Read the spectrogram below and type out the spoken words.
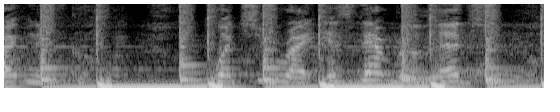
technical. What you write, is that religion?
